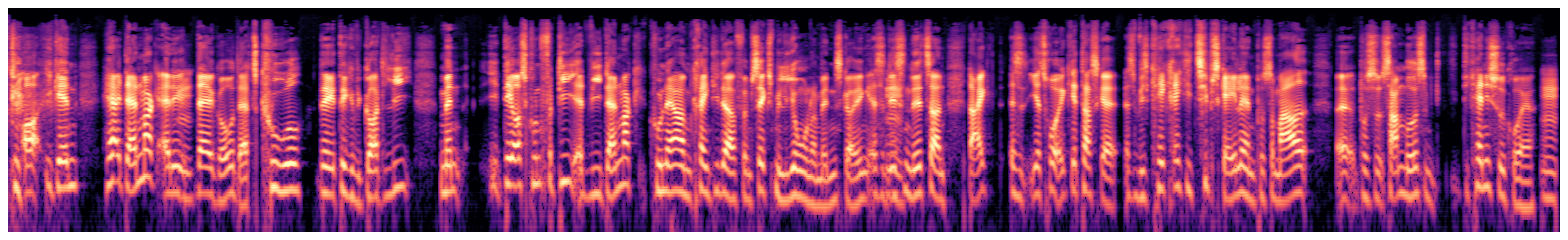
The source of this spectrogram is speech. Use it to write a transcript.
og igen, her i Danmark er det, Mm. mm. there you go, that's cool, det, det kan vi godt lide, men det er også kun fordi, at vi i Danmark kun er omkring de der 5-6 millioner mennesker, ikke? Altså, det er Mm. sådan lidt sådan, der er ikke, altså, jeg tror ikke, at der skal, altså, vi kan ikke rigtig tippe skalaen på så meget, øh, på så, samme måde, som de, de kan i Sydkorea. Mm.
